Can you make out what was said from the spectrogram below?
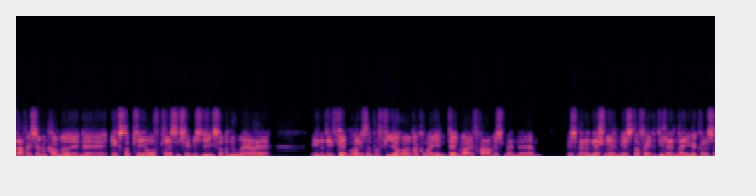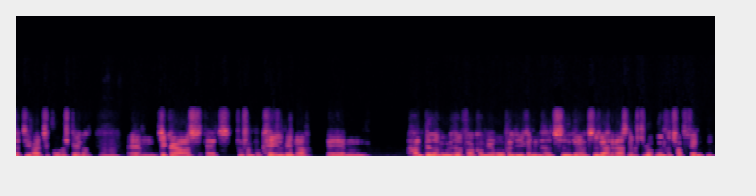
der er for eksempel kommet en øh, ekstra playoff-plads i Champions League, så der nu er, øh, mener det er fem hold i stedet for fire hold, der kommer ind den vej fra, hvis man, øh, hvis man er national mester for et af de lande, der ikke er kvalificeret direkte til gruppespillet. Mm-hmm. Øhm, det gør også, at du som pokalvinder øhm, har en bedre mulighed for at komme i Europa League, end man havde tidligere. Tidligere har det været sådan, at hvis du lå uden for top 15,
